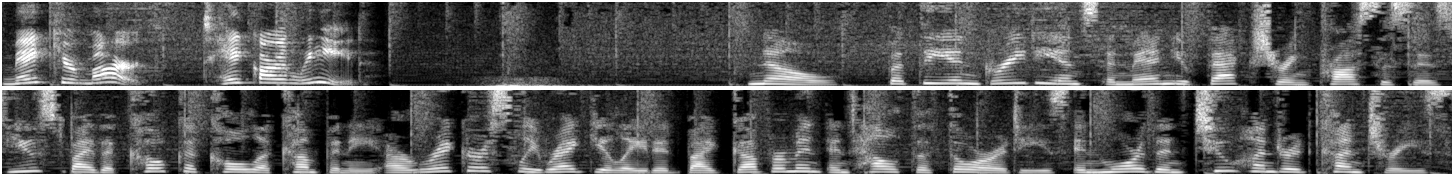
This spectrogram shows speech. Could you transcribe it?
Make your mark. Take our lead. No, but the ingredients and manufacturing processes used by the Coca-Cola Company are rigorously regulated by government and health authorities in more than 200 countries,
